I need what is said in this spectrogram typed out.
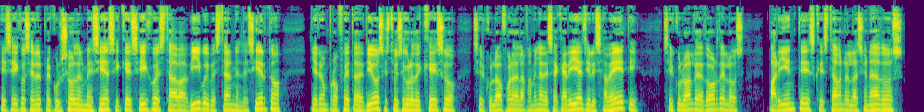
ese hijo sería el precursor del Mesías y que ese hijo estaba vivo y iba a estar en el desierto y era un profeta de Dios. Estoy seguro de que eso circuló fuera de la familia de Zacarías y Elizabeth y circuló alrededor de los parientes que estaban relacionados,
